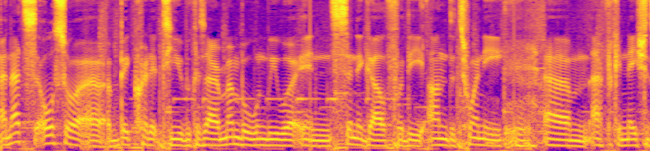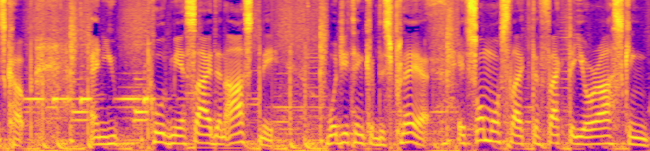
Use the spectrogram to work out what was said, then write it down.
And that's also a, a big credit to you because I remember when we were in Senegal for the under 20 um, African Nations Cup and you pulled me aside and asked me, What do you think of this player? It's almost like the fact that you're asking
